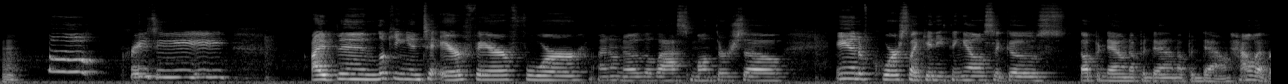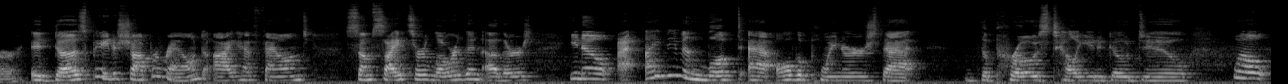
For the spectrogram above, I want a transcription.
Hmm. Oh, crazy. I've been looking into airfare for, I don't know, the last month or so. And of course, like anything else, it goes up and down, up and down, up and down. However, it does pay to shop around. I have found some sites are lower than others. You know, I, I've even looked at all the pointers that the pros tell you to go do. Well,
